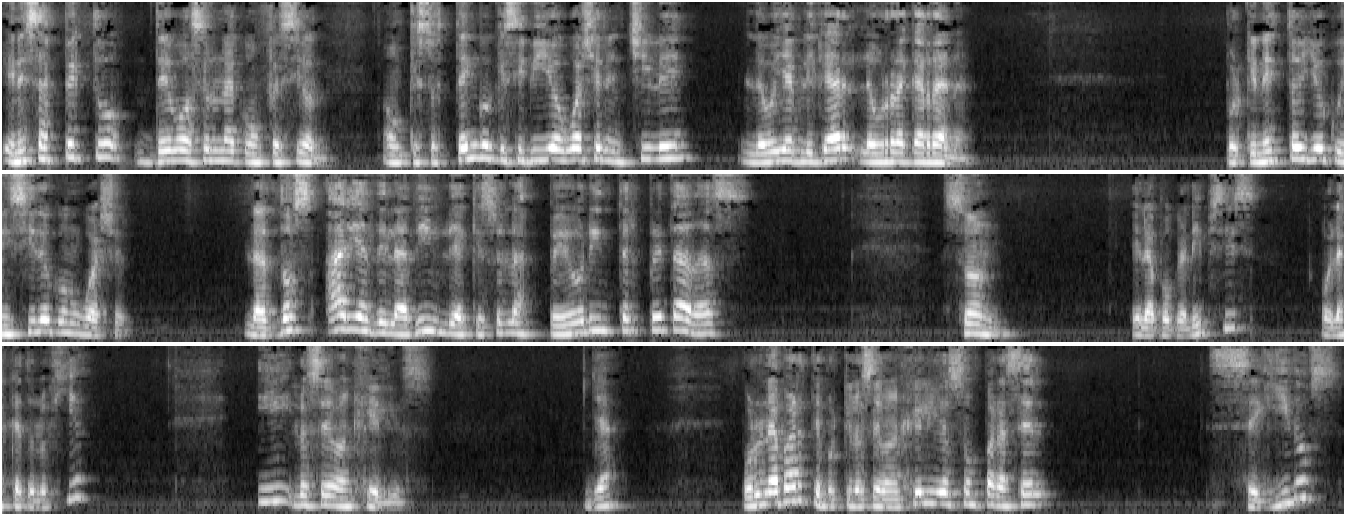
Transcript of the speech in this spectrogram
en ese aspecto debo hacer una confesión aunque sostengo que si pillo a Washer en Chile, le voy a aplicar la hurracarrana. Porque en esto yo coincido con Washer. Las dos áreas de la Biblia que son las peor interpretadas son el Apocalipsis o la escatología y los evangelios. ¿Ya? Por una parte, porque los evangelios son para ser seguidos,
